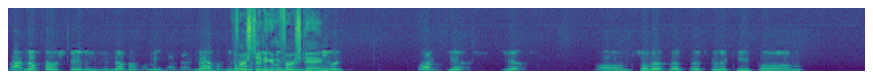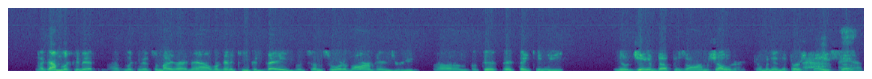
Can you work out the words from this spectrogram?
not in the first inning. You never. I mean, that, that, never. You don't First inning of the first game? Period. Right. Yes. Yes. Um, so that that that's going to keep. Um, like I'm looking at I'm looking at somebody right now. We're going to keep it vague with some sort of arm injury, um, but they're they're thinking he, you know, jammed up his arm shoulder coming in the first base. So Man.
